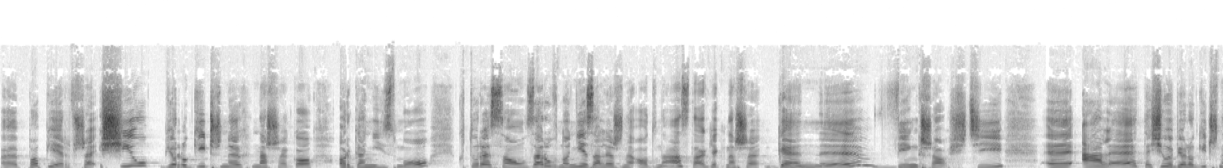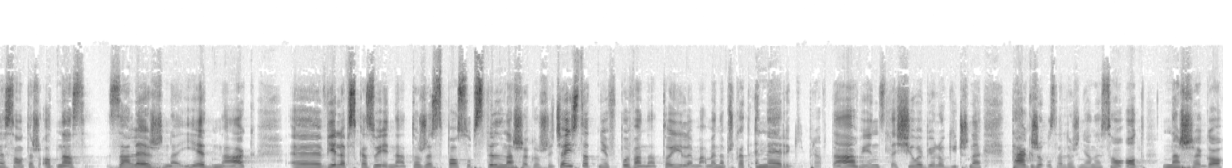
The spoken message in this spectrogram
E, po pierwsze, sił biologicznych naszego organizmu, które są zarówno niezależne od nas, tak, jak nasze geny w większości, e, ale te siły biologiczne są też od nas zależne. Jednak e, wiele wskazuje na to, że sposób, styl naszego życia istotnie wpływa na to, ile mamy na przykład energii, prawda? Więc te siły biologiczne także uzależnione są od naszego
